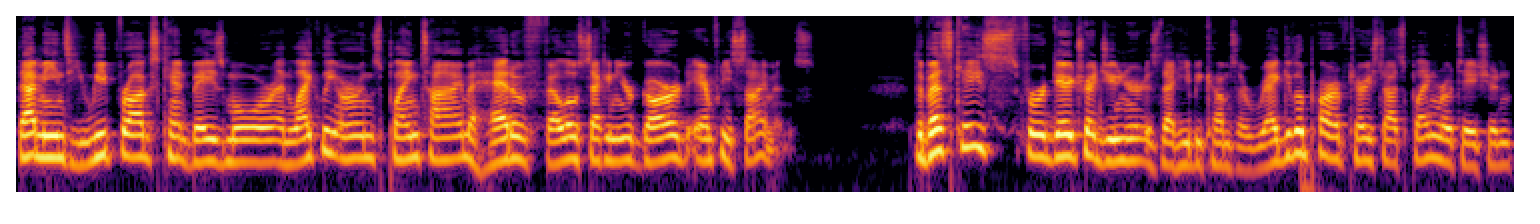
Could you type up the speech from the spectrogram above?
That means he leapfrogs Kent Bazemore and likely earns playing time ahead of fellow second year guard Anfernee Simons. The best case for Gary Trent Jr. is that he becomes a regular part of Terry Stotts' playing rotation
